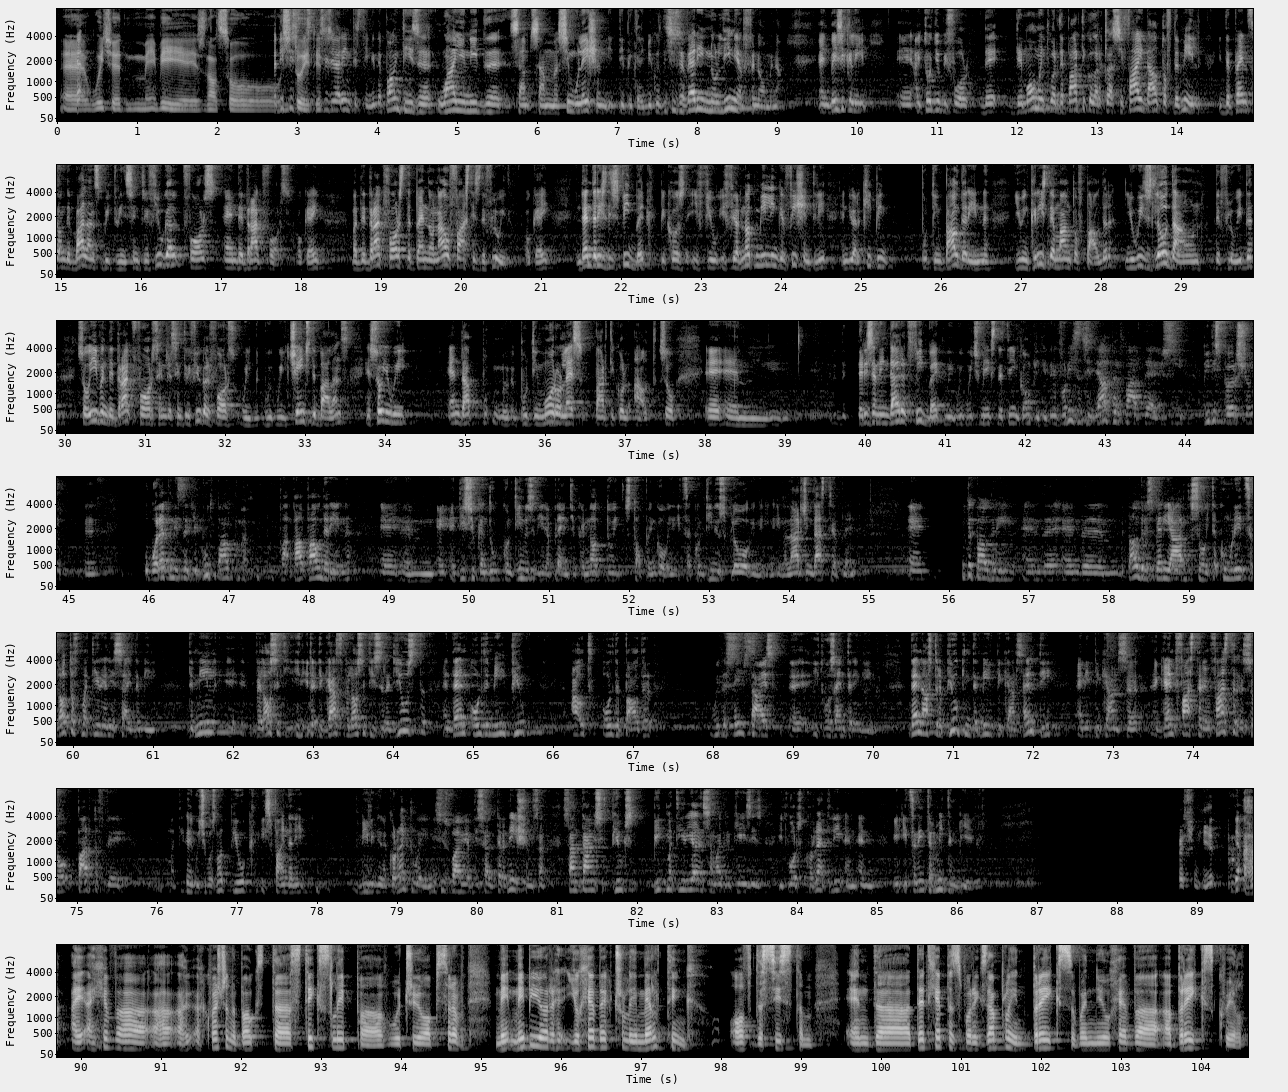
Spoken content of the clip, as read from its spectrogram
yeah. which maybe is not so this intuitive. Is, this is very interesting. the point is uh, why you need uh, some, some simulation typically, because this is a very nonlinear phenomenon. And basically, uh, I told you before, the, the moment where the particles are classified out of the mill, it depends on the balance between centrifugal force and the drag force, okay? But the drag force depends on how fast is the fluid, okay? And then there is this feedback, because if, you, if you're not milling efficiently and you are keeping putting powder in, you increase the amount of powder, you will slow down the fluid, so even the drag force and the centrifugal force will, will change the balance, and so you will end up putting more or less particle out. So uh, um, there is an indirect feedback which makes the thing complicated. And for instance, in the upper part there, you see P dispersion. Uh, what happens is that you put powder in, and, and, this you can do continuously in a plant. You cannot do it stop and go. It's a continuous flow in, in, in a large industrial plant. And put the powder in, and, uh, and um, the powder is very hard, so it accumulates a lot of material inside the mill. The mill uh, velocity, the gas velocity is reduced, and then all the mill puke out all the powder with the same size uh, it was entering in. Then after puking, the mill becomes empty, and it becomes uh, again faster and faster, and so part of the material which was not puke is finally milling in a correct way. And this is why we have these alternations. Sometimes it pukes big material, in some other cases it works correctly, and, and it's an intermittent behavior. Question here? Yeah. I, I have a, a, a, question about the stick slip, uh, which you observe. May, maybe you you have actually melting of the system, and uh, that happens, for example, in brakes when you have a, a brake squeal.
